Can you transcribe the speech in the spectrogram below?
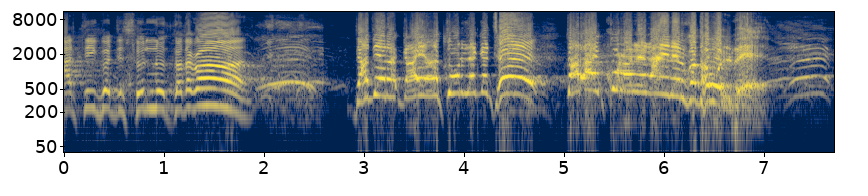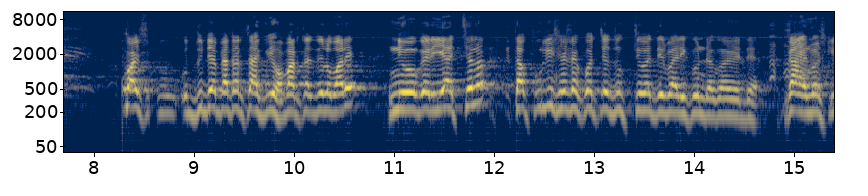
আর তুই করছিস শূন্য কতক্ষণ যাদের গায়ে আচর লেগেছে, তারাই কোরআনের আইনের কথা বলবে। দুটা বেটার চাকরি হবার চাইছিল বারে, নিয়োগের ইয়ে ছিল তা পুলিশ এসে করছে যুক্তিবাদীর বাড়ি কোনটা গায়ের মানুষ কি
